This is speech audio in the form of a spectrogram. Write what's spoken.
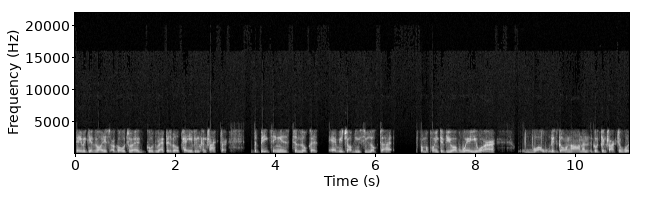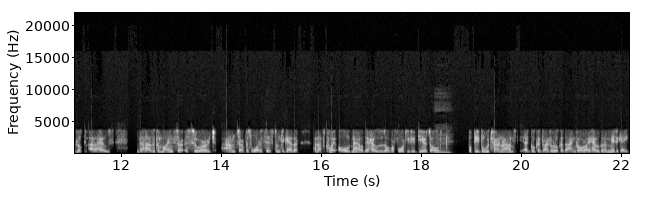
they would give advice, or go to a good reputable paving contractor. The big thing is to look at every job needs to be looked at from a point of view of where you are, what is going on, and a good contractor would look at a house that has a combined ser- sewerage and surface water system together, and that's quite old now. Their house is over 40, 50 years old. Mm. But people would turn around, a good contractor would look at that and go, right, how are we going to mitigate?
